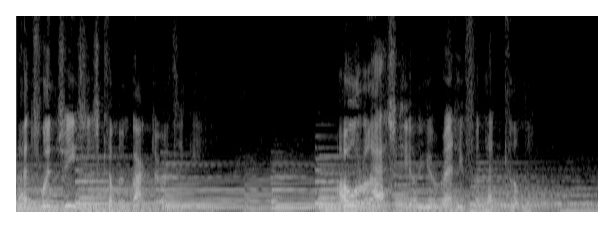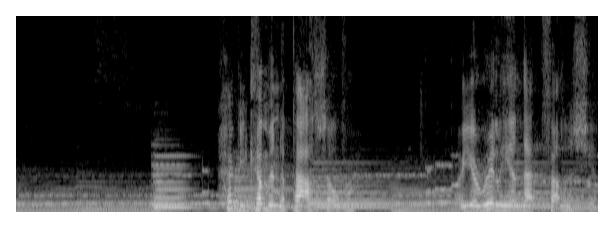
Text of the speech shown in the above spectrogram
That's when Jesus coming back to earth again. I want to ask you, are you ready for that coming? Have you come into Passover? Are you really in that fellowship?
